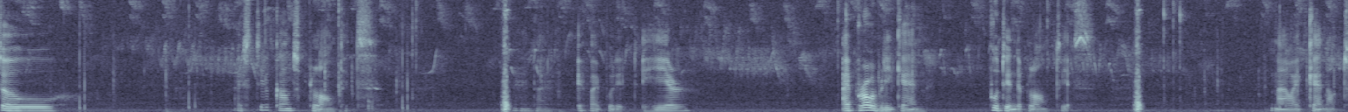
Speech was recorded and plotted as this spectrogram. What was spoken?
So... I still can't plant it. And I, if I put it here... I probably can put in the plant, yes. Now I cannot.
